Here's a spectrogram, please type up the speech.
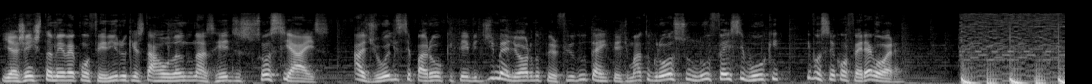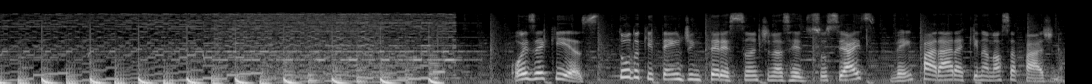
E a gente também vai conferir o que está rolando nas redes sociais. A Julie separou o que teve de melhor no perfil do TRT de Mato Grosso no Facebook e você confere agora. Oi, Ezequias. Tudo que tem de interessante nas redes sociais vem parar aqui na nossa página.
